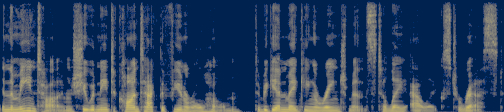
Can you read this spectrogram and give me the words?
In the meantime, she would need to contact the funeral home to begin making arrangements to lay Alex to rest.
